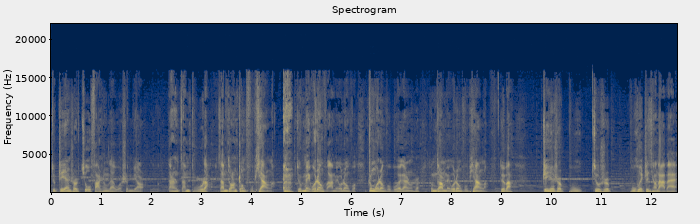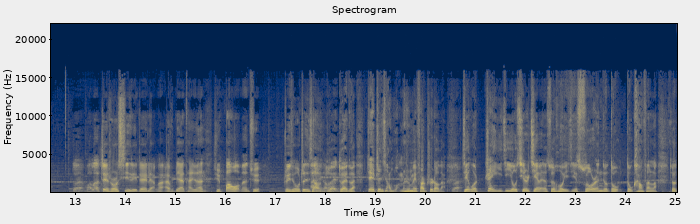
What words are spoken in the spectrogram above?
就这件事儿就发生在我身边，但是咱们不知道，咱们都让政府骗了。就美国政府啊，美国政府，中国政府不会干这种事儿，我们都让美国政府骗了，对吧？这些事儿不就是不会真相大白？对，完了，这时候戏里这两个 FBI 探员去帮我们去追求真相去了。对对对，这些真相我们是没法知道的。对，结果这一季，尤其是结尾的最后一集，所有人就都都亢奋了，就。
